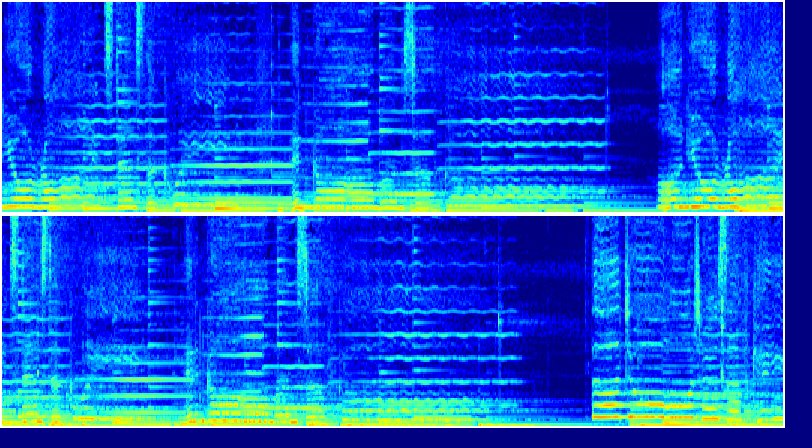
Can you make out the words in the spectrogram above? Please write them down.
your right stands the Queen in garments of gold. On your right stands the Queen in garments of gold. The daughters of kings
